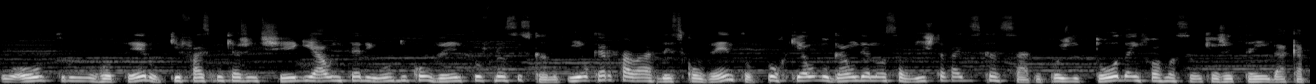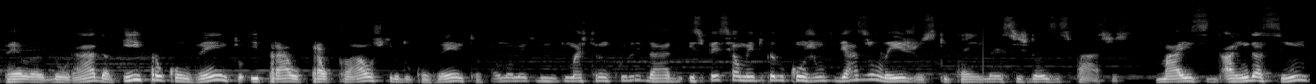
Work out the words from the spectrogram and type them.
o outro roteiro que faz com que a gente chegue ao interior do convento franciscano. E eu quero falar desse convento porque é o lugar onde a nossa vista vai descansar. Depois de toda a informação que a gente tem da Capela Dourada, ir para o convento e para o, o claustro do convento é um momento de muito mais tranquilidade, especialmente especialmente pelo conjunto de azulejos que tem nesses dois espaços. mas ainda assim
